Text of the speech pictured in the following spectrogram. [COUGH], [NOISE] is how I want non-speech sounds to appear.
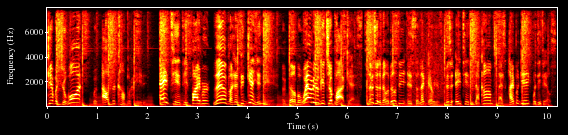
Get what you want without the complicated. AT&T Fiber, live like a gigillionaire. Available wherever you get your podcast. Limited availability in select areas. Visit AT&T.com slash hypergig for details.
